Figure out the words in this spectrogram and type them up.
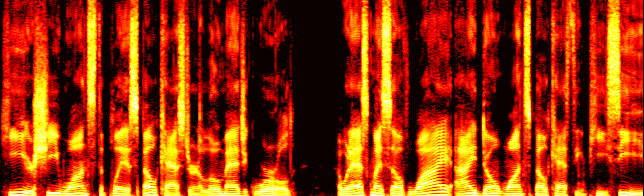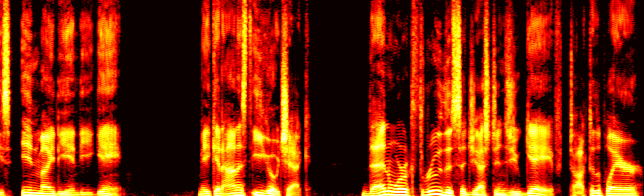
he or she wants to play a spellcaster in a low magic world, I would ask myself why I don't want spellcasting PCs in my D&D game. Make an honest ego check. Then work through the suggestions you gave. Talk to the player,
